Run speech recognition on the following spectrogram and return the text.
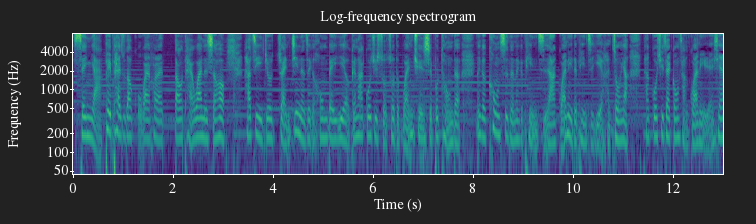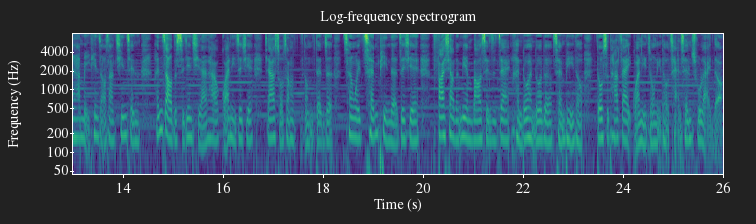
生涯，被派驻到国外，后来。到台湾的时候，他自己就转进了这个烘焙业，跟他过去所做的完全是不同的。那个控制的那个品质啊，管理的品质也很重要。他过去在工厂管理人，现在他每天早上清晨很早的时间起来，他要管理这些在他手上嗯等着成为成品的这些发酵的面包，甚至在很多很多的成品里头，都是他在管理中里头产生出来的。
